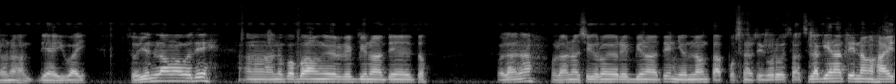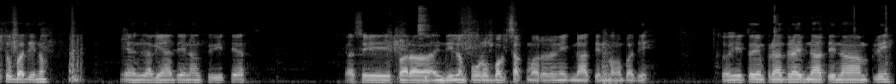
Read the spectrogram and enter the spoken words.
ano na, DIY. So, yun lang mga badi. Ah, ano pa ba ang review natin dito? Wala na. Wala na siguro yung review natin. Yun lang. Tapos na siguro. Sa, lagyan natin ng hi to badi, no? Yan, lagyan natin ng Twitter. Kasi para hindi lang puro bagsak maririnig natin mga badi. So, ito yung pinadrive natin na ampli.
